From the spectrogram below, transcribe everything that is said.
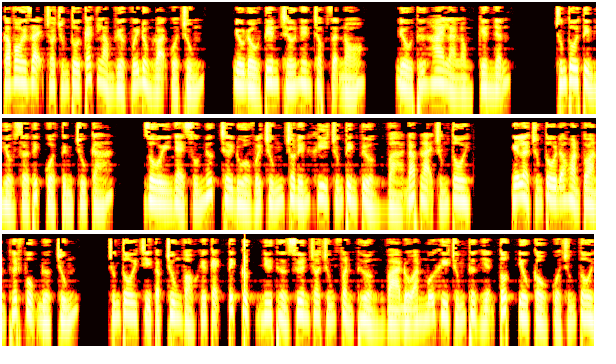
cá voi dạy cho chúng tôi cách làm việc với đồng loại của chúng. Điều đầu tiên chớ nên chọc giận nó. Điều thứ hai là lòng kiên nhẫn. Chúng tôi tìm hiểu sở thích của từng chú cá, rồi nhảy xuống nước chơi đùa với chúng cho đến khi chúng tin tưởng và đáp lại chúng tôi. Nghĩa là chúng tôi đã hoàn toàn thuyết phục được chúng. Chúng tôi chỉ tập trung vào khía cạnh tích cực như thường xuyên cho chúng phần thưởng và đồ ăn mỗi khi chúng thực hiện tốt yêu cầu của chúng tôi.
